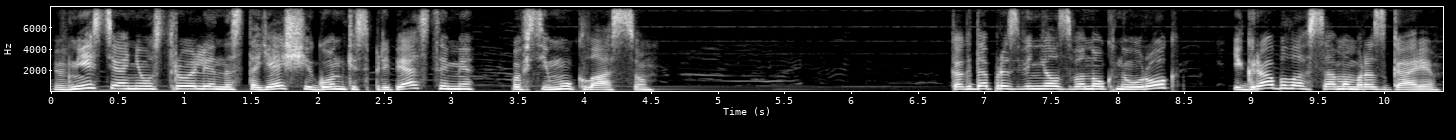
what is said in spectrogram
Вместе они устроили настоящие гонки с препятствиями по всему классу. Когда прозвенел звонок на урок, игра была в самом разгаре.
